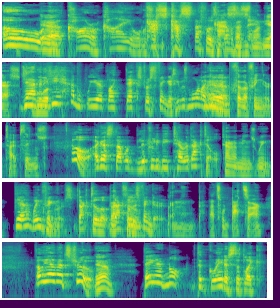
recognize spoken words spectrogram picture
Oh, Yeah. uh, Car or Kai or Kass. Kass. That was, that was that's his name. one. Yes. Yeah, but he had weird, like, dexterous fingers. He was more like yeah, a. feather finger type things. Oh, I guess that would literally be pterodactyl. Terra means wing. Yeah, wing fingers. Dactyl, dactyl is Dactyl. finger. I mean, that's what bats are. Oh, yeah, that's true. Yeah. They are not the greatest at, like,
